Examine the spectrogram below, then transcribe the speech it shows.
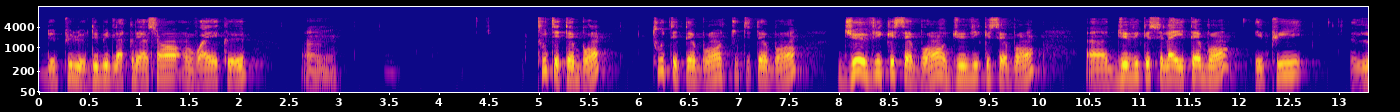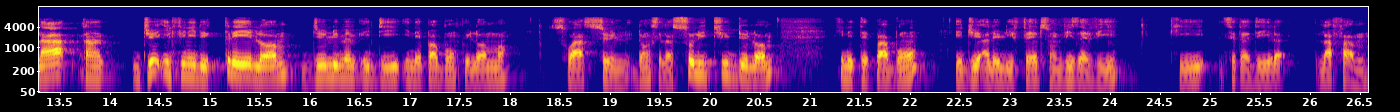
depuis le début de la création, on voyait que euh, tout était bon, tout était bon, tout était bon. Dieu vit que c'est bon, Dieu vit que c'est bon. Euh, Dieu vit que cela était bon. Et puis là, quand Dieu il finit de créer l'homme, Dieu lui-même il dit il n'est pas bon que l'homme soit seul. Donc c'est la solitude de l'homme qui n'était pas bon et Dieu allait lui faire son vis-à-vis -vis, qui c'est-à-dire la femme.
